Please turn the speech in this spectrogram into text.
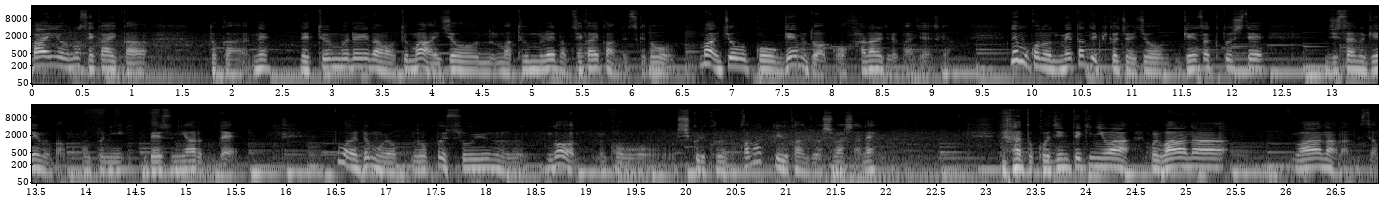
バイオの世界観とかね。でトゥームレーダーのまあ一応、まあ、トゥームレーダーの世界観ですけどまあ一応こうゲームとはこう離れてる感じじゃないですか。でもこの「メタデピカチュウ」は一応原作として実際のゲームが本当にベースにあるのでとはでもやっぱりそういうのがこうしっくりくるのかなっていう感じはしましたね。あと個人的にはこれワーナーワーナーなんですよ。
